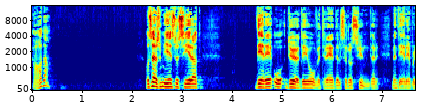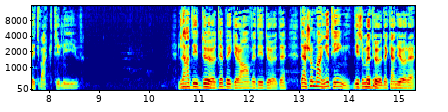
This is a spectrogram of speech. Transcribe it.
Ja då. Och så här det som Jesus säger att... dere är döda i överträdelser och synder, men dere är blivit vakt till liv. La de döde begrave de döde. Det är så många ting de som är döda kan göra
